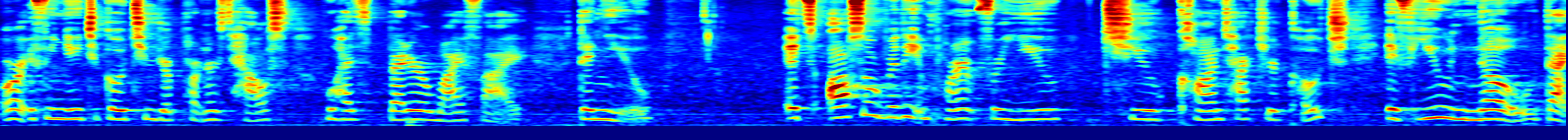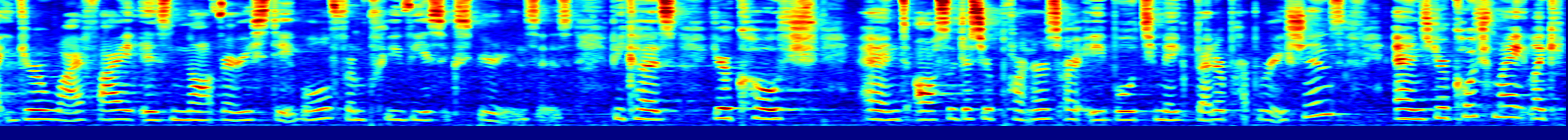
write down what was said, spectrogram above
or if you need to go to your partner's house who has better Wi-Fi than you. It's also really important for you to contact your coach if you know that your Wi Fi is not very stable from previous experiences because your coach and also just your partners are able to make better preparations and your coach might like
